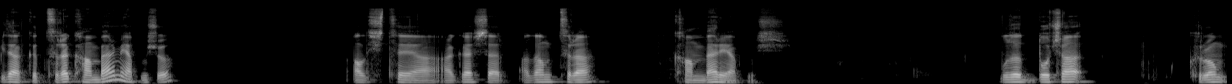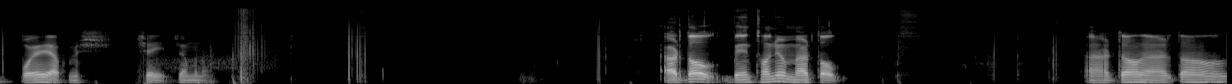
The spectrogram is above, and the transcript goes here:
Bir dakika, tıra kamber mi yapmış o? Al işte ya arkadaşlar, adam tıra kamber yapmış. Bu da doça krom boya yapmış şey camına. Erdal, beni tanıyor musun Erdal? Erdal, Erdal.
